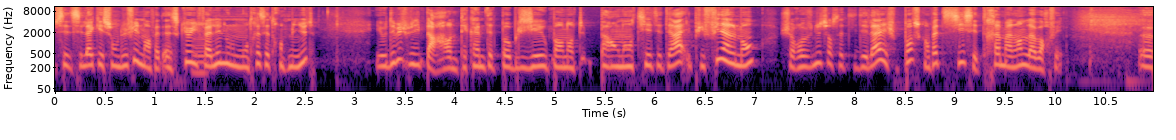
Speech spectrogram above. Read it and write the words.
c'est c'est la question du film en fait? Est-ce qu'il Mm. fallait nous le montrer ces 30 minutes? Et au début, je me dis bah, on était quand même peut-être pas obligé ou pas en, enti- pas en entier, etc. Et puis finalement, je suis revenue sur cette idée-là et je pense qu'en fait, si c'est très malin de l'avoir fait. Euh,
